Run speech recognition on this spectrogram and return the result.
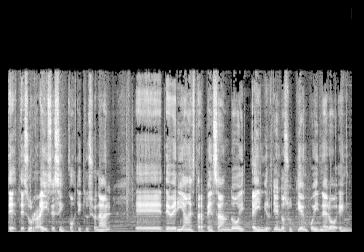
desde sus raíces inconstitucional, eh, deberían estar pensando e invirtiendo su tiempo y dinero en,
